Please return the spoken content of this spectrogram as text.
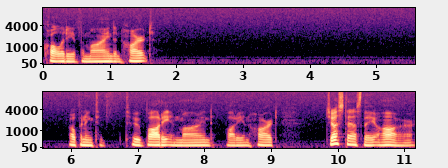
quality of the mind and heart, opening to, to body and mind, body and heart, just as they are,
